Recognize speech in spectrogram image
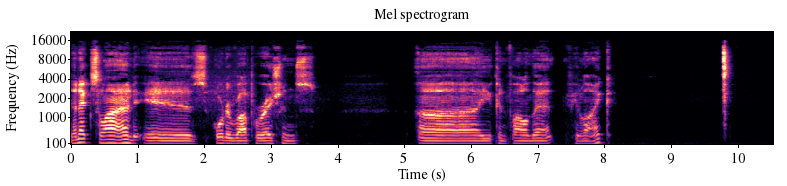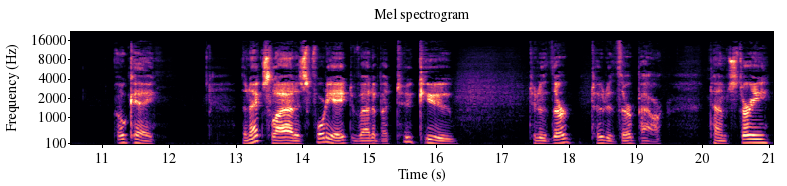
The next slide is order of operations. Uh, you can follow that if you like. Okay. The next slide is 48 divided by 2 cubed to the third 2 to the third power times 3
